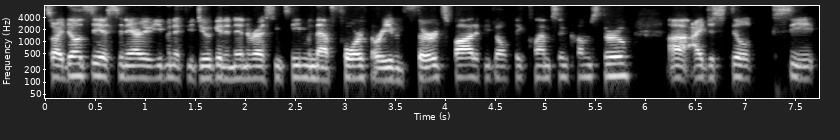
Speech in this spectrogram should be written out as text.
so i don't see a scenario even if you do get an interesting team in that fourth or even third spot if you don't think clemson comes through uh, I just still see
